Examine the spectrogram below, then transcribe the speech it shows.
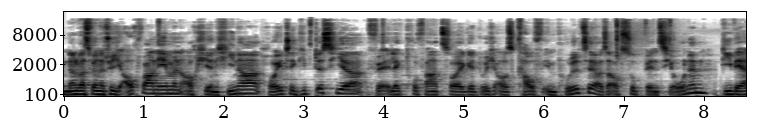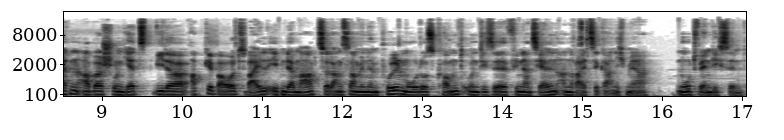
Und dann, was wir natürlich auch wahrnehmen, auch hier in China, heute gibt es hier für Elektrofahrzeuge durchaus Kaufimpulse, also auch Subventionen. Die werden aber schon jetzt wieder abgebaut, weil eben der Markt so langsam in den Pull-Modus kommt und diese finanziellen Anreize gar nicht mehr notwendig sind.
